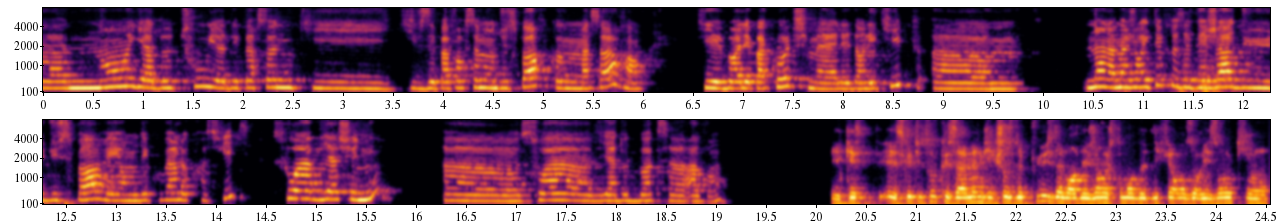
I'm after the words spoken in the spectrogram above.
Euh, non, il y a de tout. Il y a des personnes qui ne faisaient pas forcément du sport, comme ma soeur, qui n'est pas coach, mais elle est dans l'équipe. Euh, non, la majorité faisait déjà du, sport et ont découvert le CrossFit, soit via chez nous, euh, soit via d'autres box avant. Et est-ce que tu trouves que ça amène quelque chose de plus d'avoir des gens justement de différents horizons qui ont,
